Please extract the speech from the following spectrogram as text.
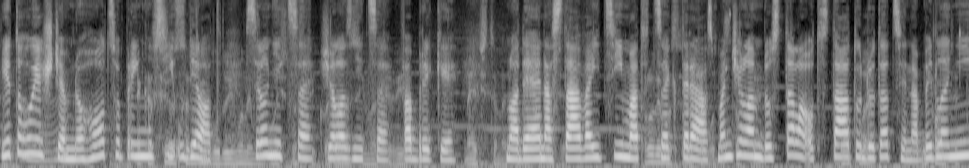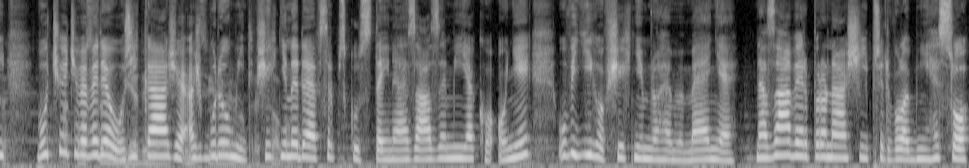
Je toho ještě mnoho, co prý musí udělat. Silnice, železnice, fabriky. Mladé nastávající matce, která s manželem dostala od státu dotaci na bydlení, Vučič ve videu říká, že až budou mít všichni lidé v Srbsku stejné zázemí jako oni, uvidí ho všichni mnohem méně. Na závěr pronáší předvolební heslo.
